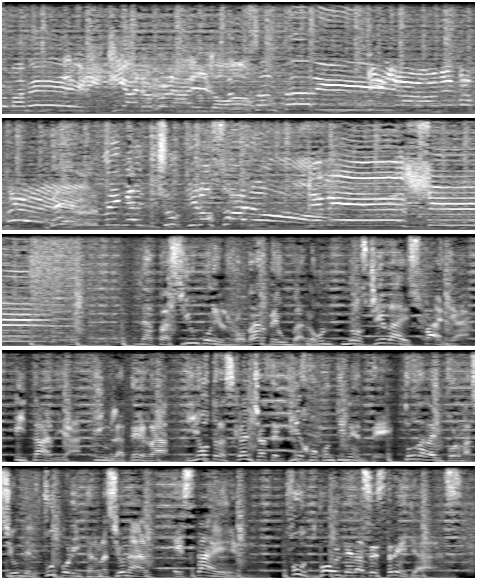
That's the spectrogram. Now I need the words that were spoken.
Sadio Mané, Cristiano Ronaldo, Santari, Kylian Mbappé, Irving el Chucky Lozano, de Messi. La pasión por el rodar de un balón nos lleva a España, Italia, Inglaterra y otras canchas del viejo continente. Toda la información del fútbol internacional está en Fútbol de las Estrellas.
